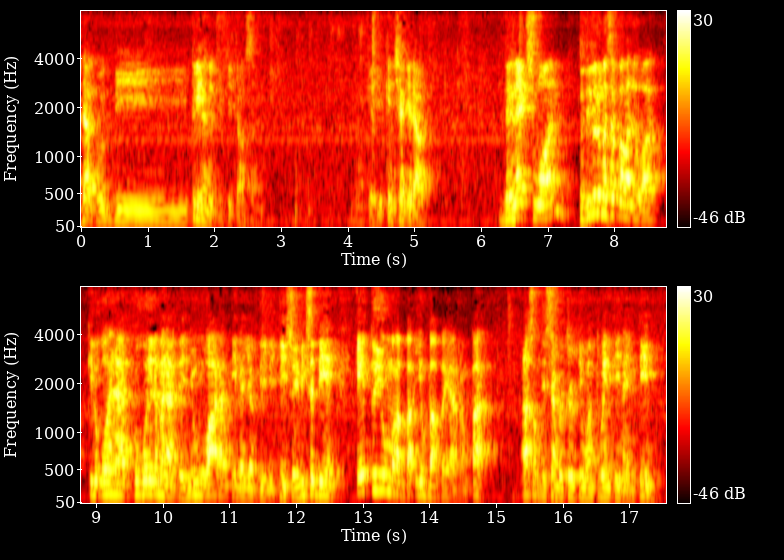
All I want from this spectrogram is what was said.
that would be 350,000. Okay, you can check it out. The next one, so dito naman sa pangalawa, kinukuha natin, kukunin naman natin yung warranty liability. So ibig sabihin, ito yung mga ba, yung babayaran pa as of December 31, 2019.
